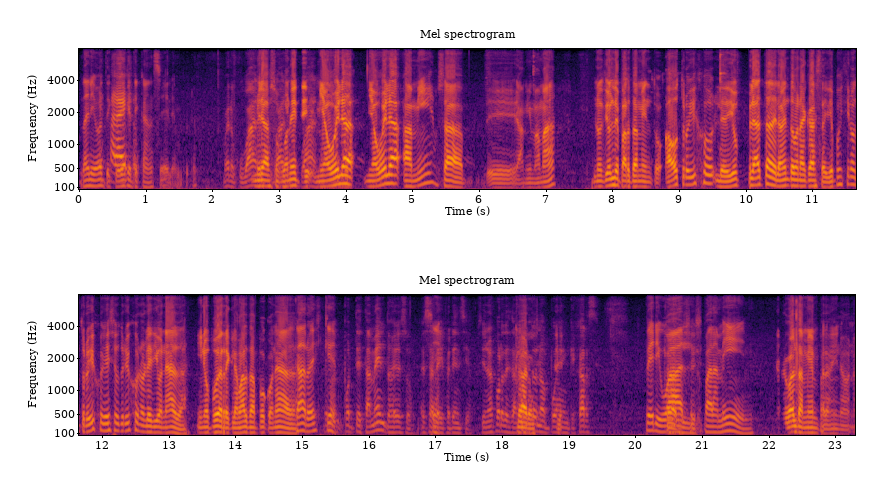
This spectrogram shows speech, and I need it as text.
Dani, vos te querés que te cancelen, boludo. Bueno, cubano. Mira, suponete, cubano. mi abuela, mi abuela a mí, o sea, eh, a mi mamá, nos dio el departamento. A otro hijo le dio plata de la venta de una casa y después tiene otro hijo y ese otro hijo no le dio nada y no puede reclamar tampoco nada. Claro, es Por, que... por testamento es eso, esa Sí. es la diferencia. Si no es por testamento Claro. no pueden quejarse. Pero igual, sí, sí. para mí... Pero igual también para mí no, no.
